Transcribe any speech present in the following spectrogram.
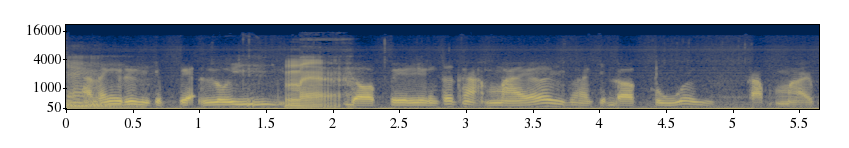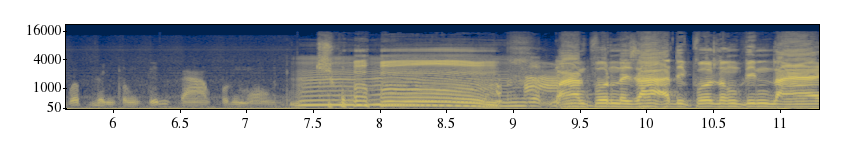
ចាអាហ្នឹងរឿងជពាក់លុយបាទដល់ពេលរៀងទៅថាម៉ែអើយថាជាដល់គូហើយកាប់ម៉ែវឹបដេញក្នុងទីនការពុនហ្មងបានពុនដោយសារអតិពលក្នុងទីនដែរ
